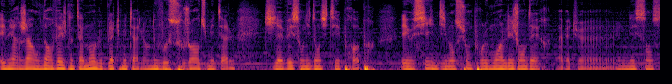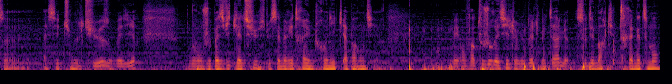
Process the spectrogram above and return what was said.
émergea en Norvège notamment le black metal, un nouveau sous-genre du metal qui avait son identité propre et aussi une dimension pour le moins légendaire, avec euh, une naissance euh, assez tumultueuse, on va dire. Bon, je passe vite là-dessus, parce que ça mériterait une chronique à part entière. Mais enfin, toujours est-il que le black metal se démarque très nettement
